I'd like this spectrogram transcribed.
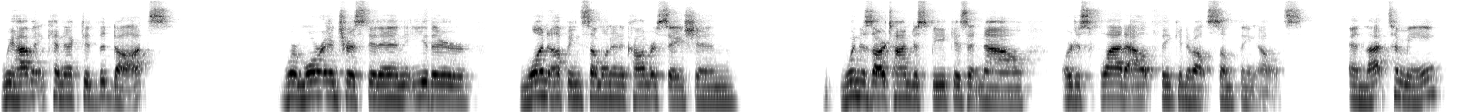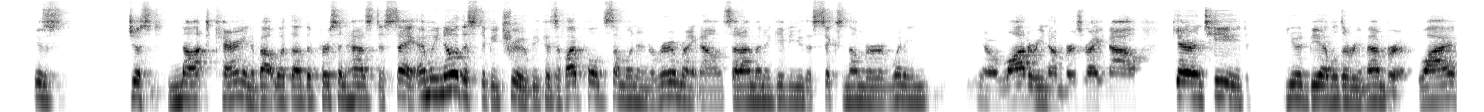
we haven't connected the dots. We're more interested in either one upping someone in a conversation, when is our time to speak, is it now, or just flat out thinking about something else. And that to me is just not caring about what the other person has to say. And we know this to be true because if I pulled someone in a room right now and said, I'm going to give you the six number winning, you know, lottery numbers right now, guaranteed you would be able to remember it. Why?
